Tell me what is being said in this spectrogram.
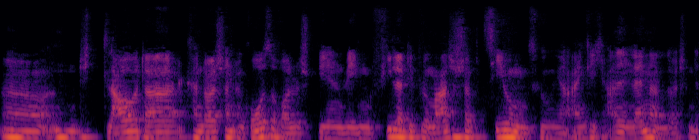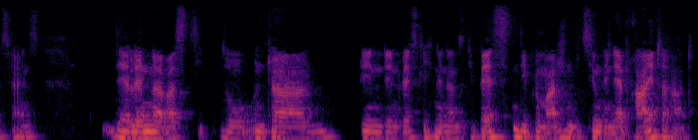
Äh, und ich glaube, da kann Deutschland eine große Rolle spielen, wegen vieler diplomatischer Beziehungen zu ja eigentlich allen Ländern. Deutschland ist ja eins der Länder, was die, so unter den, den westlichen Ländern so die besten diplomatischen Beziehungen in der Breite hat.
